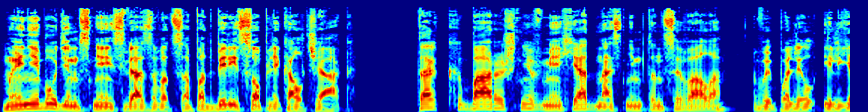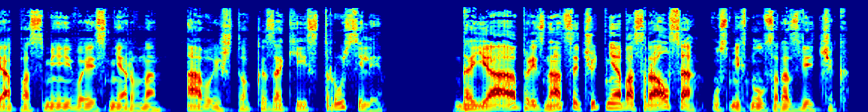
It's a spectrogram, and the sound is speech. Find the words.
«Мы не будем с ней связываться, подбери сопли, Колчак». «Так барышня в мехе одна с ним танцевала», — выпалил Илья, посмеиваясь нервно. «А вы что, казаки, струсили?» «Да я, признаться, чуть не обосрался», — усмехнулся разведчик.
